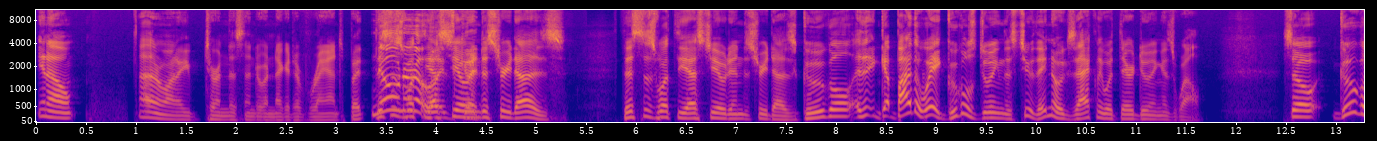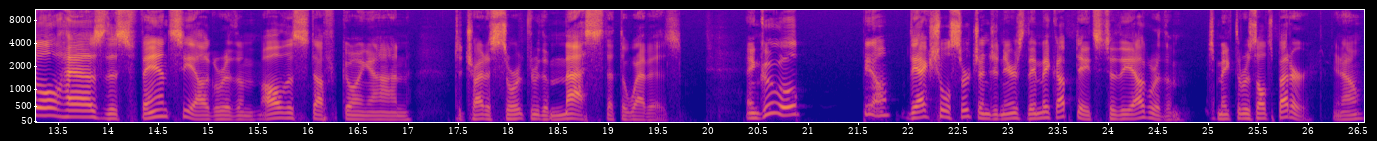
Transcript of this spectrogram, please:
You know, I don't want to turn this into a negative rant, but this No, is no, what no, the SEO industry does. This is what the SEO industry does. Google, by the way, Google's doing this too. They know exactly what they're doing as well. So Google has this fancy algorithm, all this stuff going on to try to sort through the mess that the web is. And Google, you know, the actual search engineers, they make updates to the algorithm to make the results better, you know?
